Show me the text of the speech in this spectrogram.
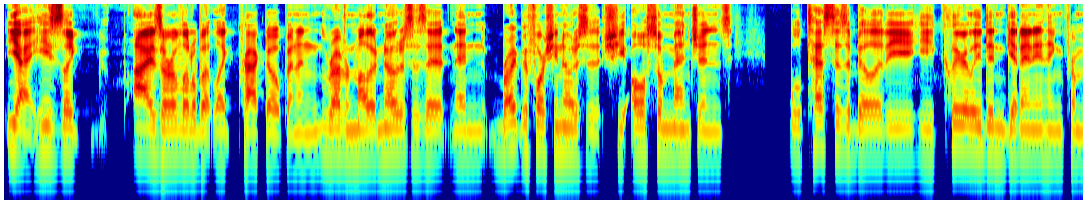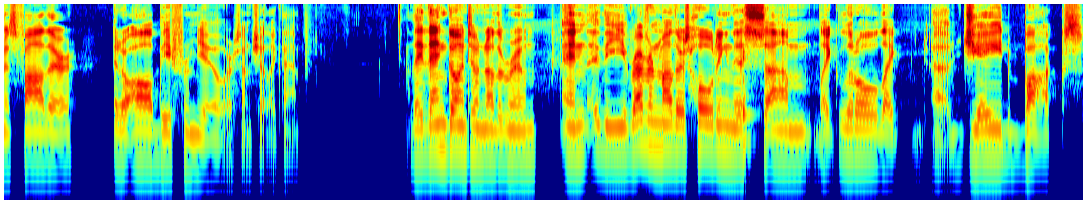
yeah, he's like eyes are a little bit like cracked open, and the Reverend Mother notices it. And right before she notices it, she also mentions, "We'll test his ability. He clearly didn't get anything from his father. It'll all be from you, or some shit like that." They then go into another room, and the Reverend Mother's holding this um, like little like uh, jade box,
